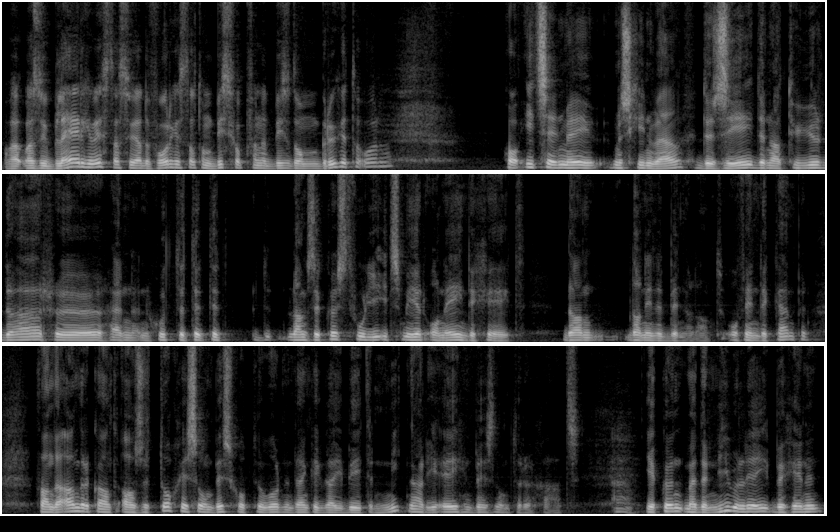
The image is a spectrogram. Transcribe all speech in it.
wa- was u blijer geweest als u hadden voorgesteld om bisschop van het bisdom Brugge te worden? Goh, iets in mij misschien wel. De zee, de natuur daar. eh, en, en goed, de- langs de kust voel je iets meer oneindigheid dan, dan in het binnenland of in de Kempen. Van de andere kant, als het toch is om bisschop te worden, denk ik dat je beter niet naar je eigen bisdom teruggaat. Ah. Je kunt met een nieuwe lei beginnen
